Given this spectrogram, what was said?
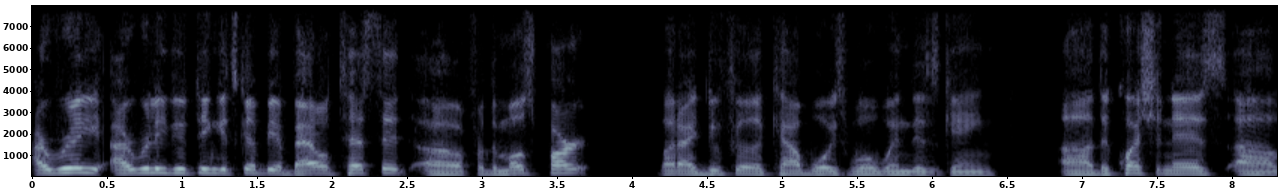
I really I really do think it's going to be a battle tested uh, for the most part but I do feel the Cowboys will win this game. Uh, the question is, uh,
